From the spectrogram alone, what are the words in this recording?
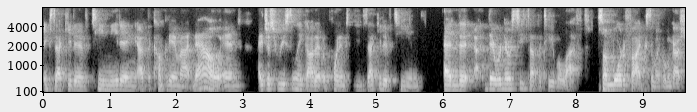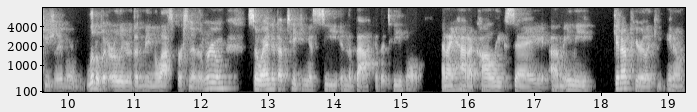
executive team meeting at the company I'm at now, and I just recently got it appointed to the executive team and that there were no seats at the table left. So I'm mortified because I'm like, oh my gosh, usually I'm a little bit earlier than being the last person in the room. So I ended up taking a seat in the back of the table. And I had a colleague say, um, Ami, get up here. Like, you know,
